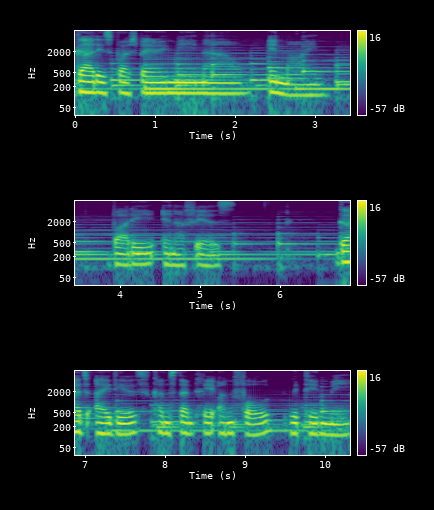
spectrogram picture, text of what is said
God is prospering me now in mind, body, and affairs. God's ideas constantly unfold within me,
